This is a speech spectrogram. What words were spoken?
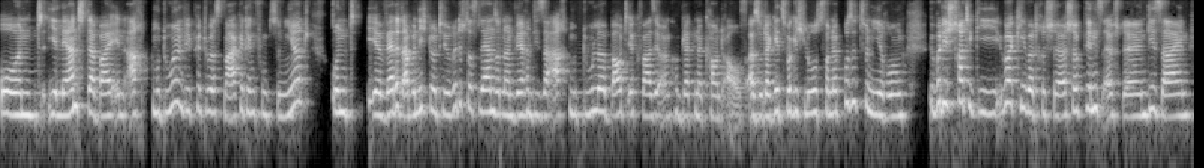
Und ihr lernt dabei in acht Modulen, wie Pinterest Marketing funktioniert. Und ihr werdet aber nicht nur theoretisch das lernen, sondern während dieser acht Module baut ihr quasi euren kompletten Account auf. Also da geht's wirklich los von der Positionierung, über die Strategie, über Keyword-Recherche, Pins erstellen, Design,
